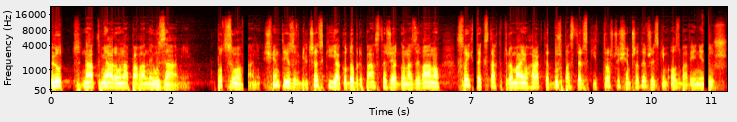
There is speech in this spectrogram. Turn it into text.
lud nad miarą napawany łzami. Podsumowanie. Święty Józef Bilczewski jako dobry pasterz, jak go nazywano, w swoich tekstach, które mają charakter duszpasterski, troszczy się przede wszystkim o zbawienie dusz.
